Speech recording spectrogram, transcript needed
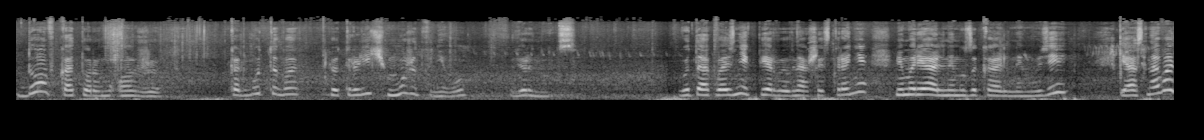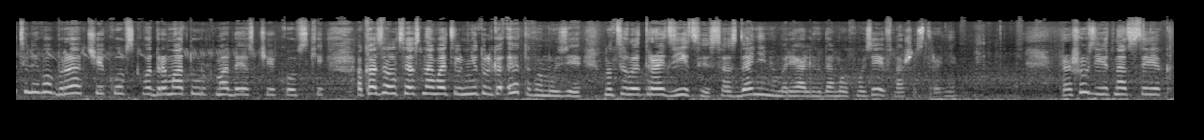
дом, в котором он жил, как будто бы Петр Ильич может в него вернуться. Вот так возник первый в нашей стране мемориальный музыкальный музей – и основатель его, брат Чайковского, драматург Модест Чайковский, оказался основателем не только этого музея, но целой традиции создания мемориальных домов-музеев в нашей стране. Прошу в 19 век.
